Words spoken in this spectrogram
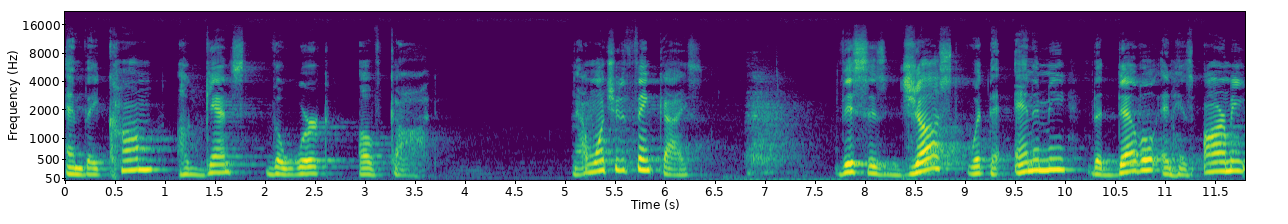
and they come against the work of God. Now, I want you to think, guys. This is just what the enemy, the devil, and his army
